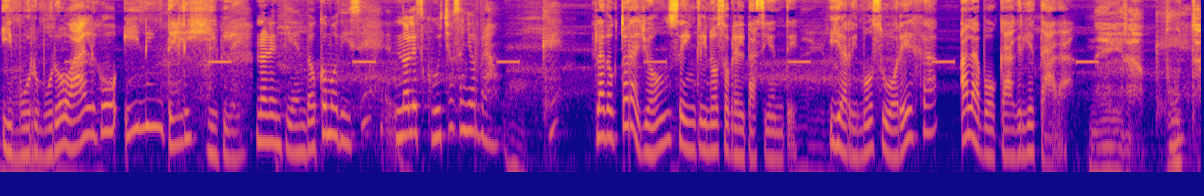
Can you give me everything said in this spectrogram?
y murmuró algo ininteligible. No le entiendo. ¿Cómo dice? No le escucho, señor Brown. ¿Qué? La doctora Jones se inclinó sobre el paciente y arrimó su oreja a la boca agrietada. Negra puta.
